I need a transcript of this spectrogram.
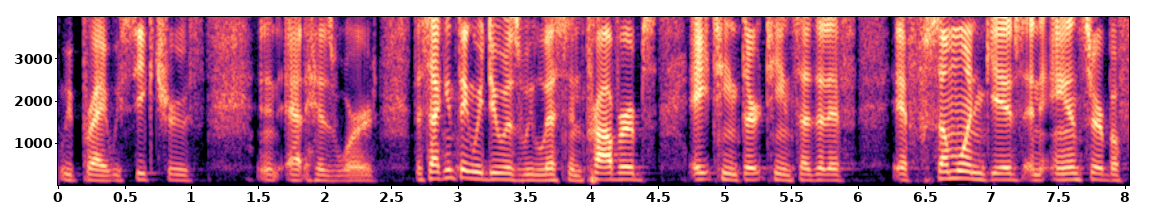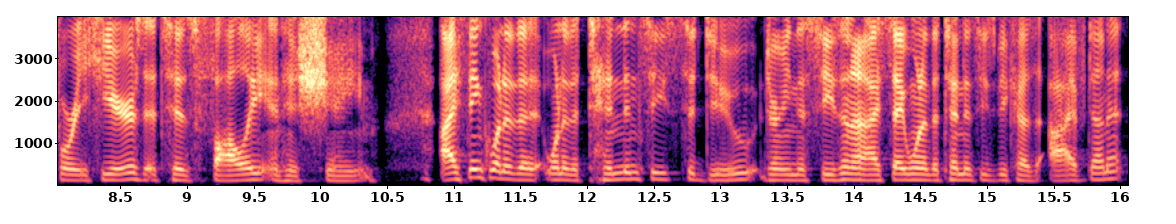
We pray, we seek truth in, at his word. The second thing we do is we listen. Proverbs 18 13 says that if, if someone gives an answer before he hears, it's his folly and his shame. I think one of the one of the tendencies to do during this season, and I say one of the tendencies because I've done it,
